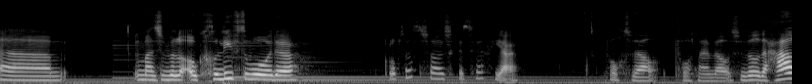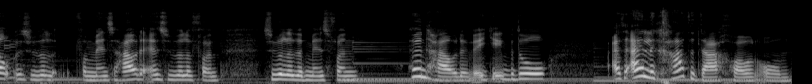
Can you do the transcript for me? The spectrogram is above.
Um, maar ze willen ook geliefd worden. Klopt dat zoals ik het zeg? Ja, volgens, wel, volgens mij wel. Ze willen, houden, ze willen van mensen houden en ze willen, van, ze willen dat mensen van hun houden. Weet je, ik bedoel, uiteindelijk gaat het daar gewoon om.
